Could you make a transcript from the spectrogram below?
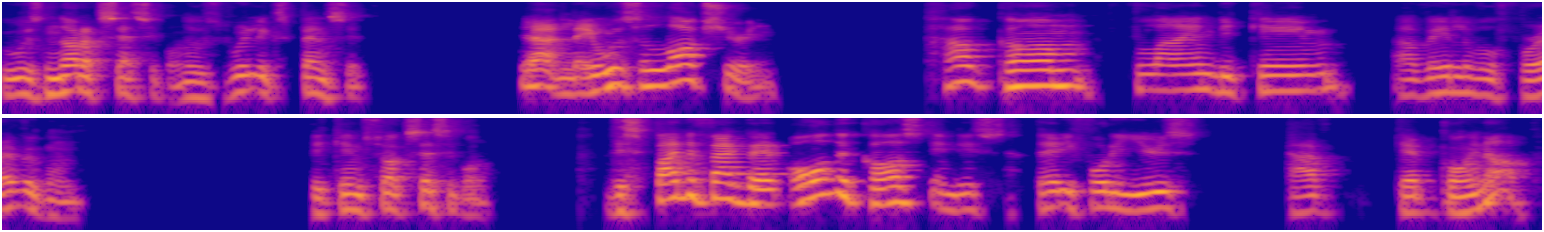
It was not accessible. It was really expensive. Yeah, it was a luxury. How come flying became available for everyone? Became so accessible. Despite the fact that all the costs in these 30, 40 years have kept going up.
